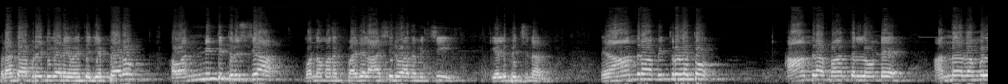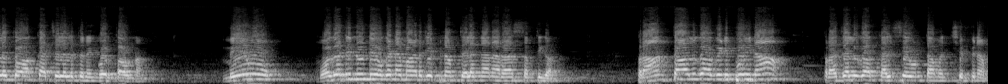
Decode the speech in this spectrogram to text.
ప్రతాప్ రెడ్డి గారు ఏవైతే చెప్పారో అవన్నింటి దృష్ట్యా మొన్న మనకు ప్రజల ఆశీర్వాదం ఇచ్చి గెలిపించినారు. నేను ఆంధ్ర మిత్రులతో ఆంధ్ర ప్రాంతంలో ఉండే అన్నదమ్ములతో అక్క చెల్లెలతో నేను కోరుతా ఉన్నా. మేము మొదటి నుండి ఒకటే మాట చెప్పినాం తెలంగాణ రాష్ట్ర సమితిగా ప్రాంతాలుగా విడిపోయినా ప్రజలుగా కలిసే ఉంటామని చెప్పినాం.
